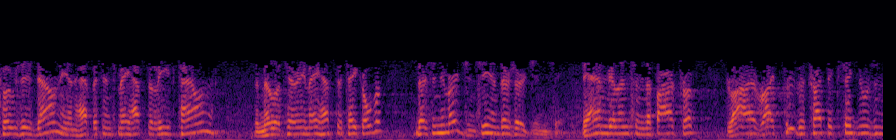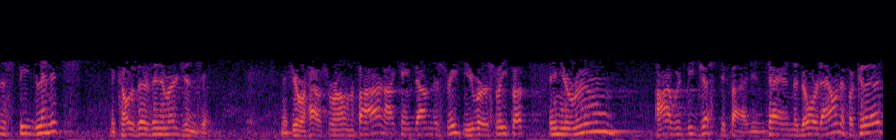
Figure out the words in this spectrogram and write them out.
closes down, the inhabitants may have to leave town, the military may have to take over. There's an emergency and there's urgency. The ambulance and the fire truck drive right through the traffic signals and the speed limits because there's an emergency. If your house were on fire and I came down the street and you were asleep up in your room, I would be justified in tearing the door down if I could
